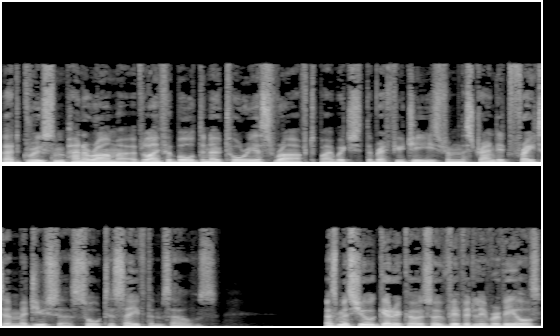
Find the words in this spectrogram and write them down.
that gruesome panorama of life aboard the notorious raft by which the refugees from the stranded freighter Medusa sought to save themselves. As Monsieur Géricault so vividly reveals,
